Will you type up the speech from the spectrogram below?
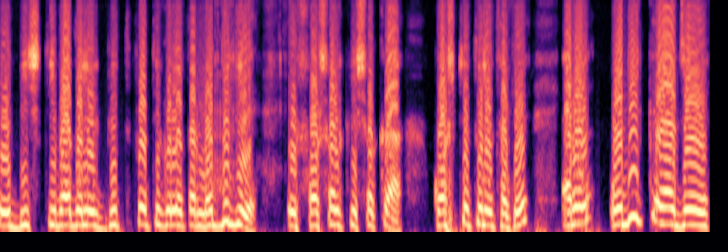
এই বৃষ্টি, বাদলের বৃত- প্রতিকূলতার মধ্যে দিয়ে এই ফসল কৃষকরা কষ্টে তুলে থাকে এবং অধিক যে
